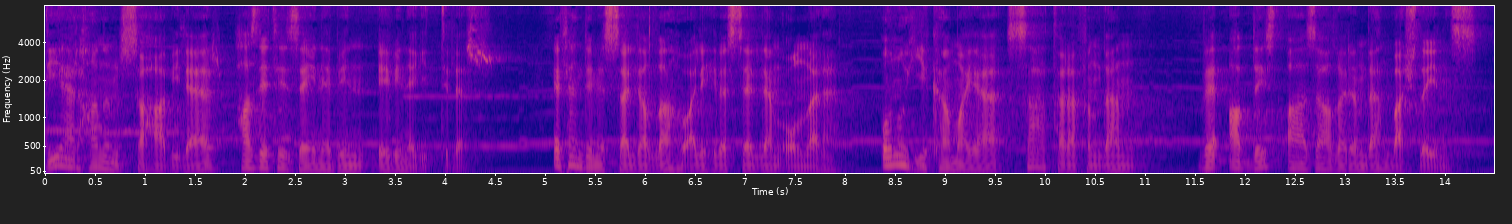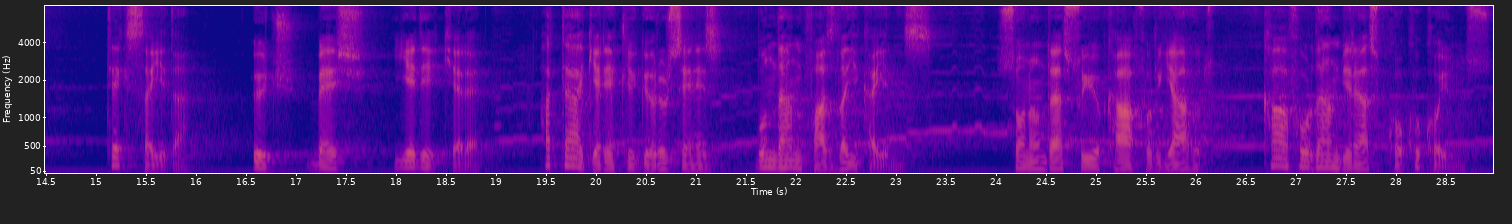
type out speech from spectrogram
diğer hanım sahabiler Hazreti Zeynep'in evine gittiler. Efendimiz sallallahu aleyhi ve sellem onlara, onu yıkamaya sağ tarafından ve abdest azalarından başlayınız. Tek sayıda, üç, beş, yedi kere, hatta gerekli görürseniz bundan fazla yıkayınız. Sonunda suyu kafur yahut kafurdan biraz koku koyunuz.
